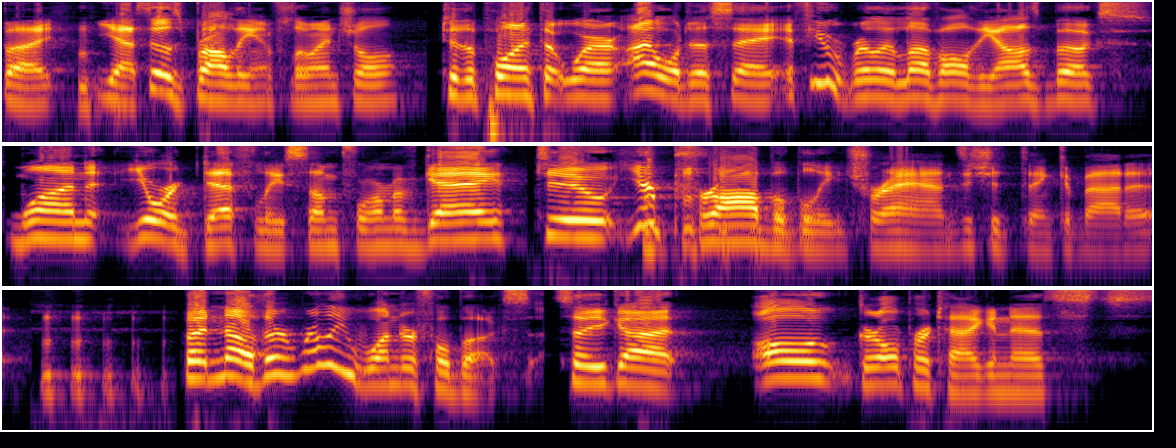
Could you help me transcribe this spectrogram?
But yes, it was broadly influential to the point that where I will just say, if you really love all the Oz books, one, you're definitely some form of gay. Two, you're probably trans. You should think about it. but no, they're really wonderful books. So you got all girl protagonists.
